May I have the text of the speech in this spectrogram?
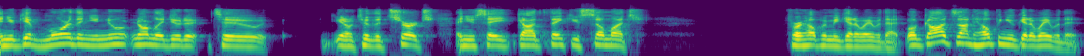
and you give more than you normally do to, to you know to the church and you say god thank you so much for helping me get away with that. Well, God's not helping you get away with it.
